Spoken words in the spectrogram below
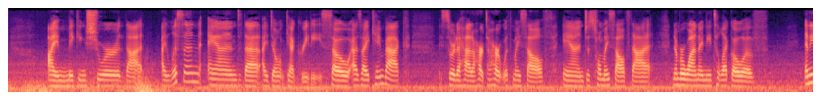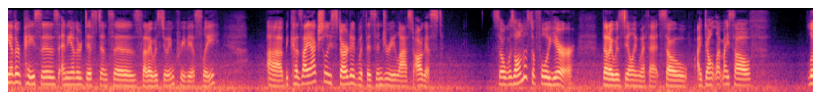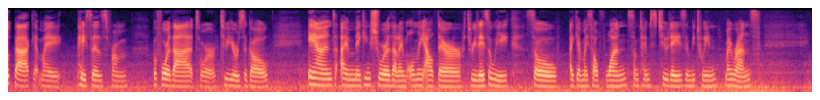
I'm making sure that I listen and that I don't get greedy. So as I came back, I sort of had a heart to heart with myself and just told myself that number one, I need to let go of any other paces, any other distances that I was doing previously. Uh, because I actually started with this injury last August. So it was almost a full year that I was dealing with it. So I don't let myself look back at my paces from before that or two years ago. And I'm making sure that I'm only out there three days a week. So I give myself one, sometimes two days in between my runs.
